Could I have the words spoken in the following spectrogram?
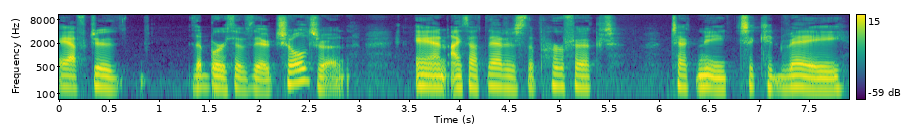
after the birth of their children. And I thought that is the perfect technique to convey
